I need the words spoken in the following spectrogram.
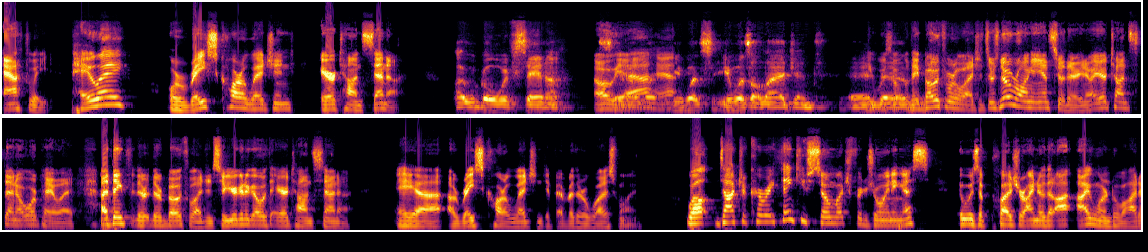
athlete, Pele or race car legend Ayrton Senna? I will go with Senna. Oh Senna, yeah, yeah, he was he was a legend. And, was, uh, they both were legends. There's no wrong answer there. You know, Ayrton Senna or Pele. I think they're they're both legends. So you're going to go with Ayrton Senna. a, uh, a race car legend if ever there was one. Well, Dr. Cury, thank you so much for joining us. It was a pleasure. I know that I, I learned a lot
